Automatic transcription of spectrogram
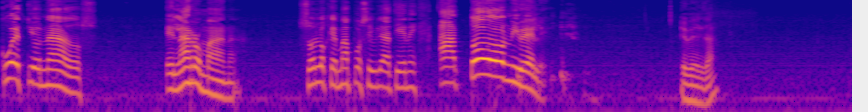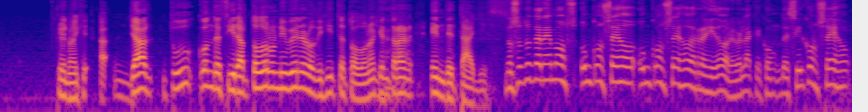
cuestionados en la romana son los que más posibilidad tienen a todos los niveles. Es verdad. Que no hay que... ah, Ya tú con decir a todos los niveles lo dijiste todo, no hay que entrar en detalles. Nosotros tenemos un consejo, un consejo de regidores, ¿verdad? Que con decir consejo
